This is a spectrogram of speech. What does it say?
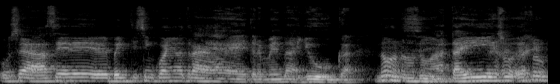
o sea, hace 25 años atrás, "Ay, tremenda yuca. No, no, Sí. no, hasta ahí eso, eso,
